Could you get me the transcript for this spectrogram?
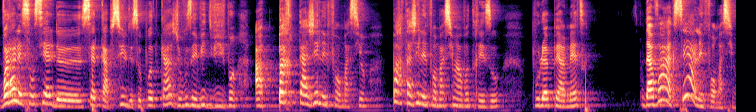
Voilà l'essentiel de cette capsule, de ce podcast. Je vous invite vivement à partager l'information, partager l'information à votre réseau pour leur permettre d'avoir accès à l'information.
